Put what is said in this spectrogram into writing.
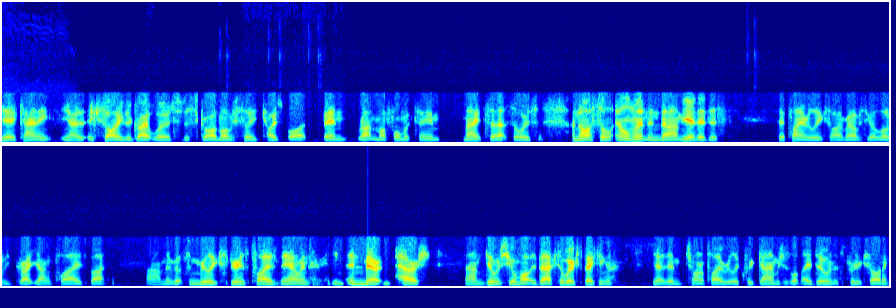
Yeah, Kane, you know, exciting is a great word to describe them. Obviously, coached by Ben Rutten, my former team mate. So that's always a nice little element. And um, yeah, they're just they're playing really exciting. We've obviously got a lot of great young players, but um, they've got some really experienced players now in in, in Merrett and Parish. Um, Dylan Shiel might be back, so we're expecting, you know, them trying to play a really quick game, which is what they do, and it's pretty exciting.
